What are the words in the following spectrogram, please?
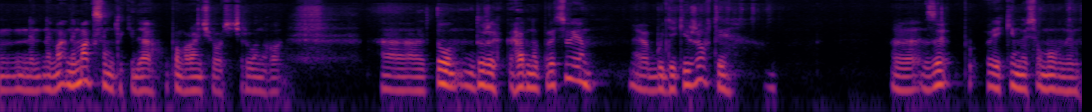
не, не, не максимум такий, да, помаранчевого чи червоного. То дуже гарно працює будь-який жовтий з якимось умовним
